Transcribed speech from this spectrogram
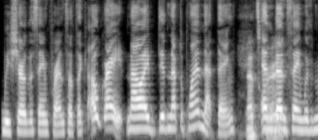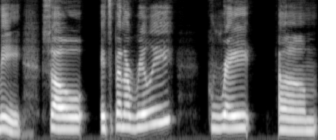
we share the same friends so it's like oh great now i didn't have to plan that thing that's and great. then same with me so it's been a really great um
